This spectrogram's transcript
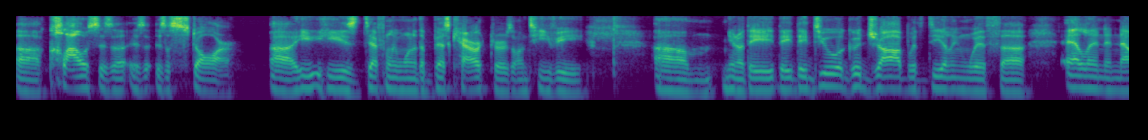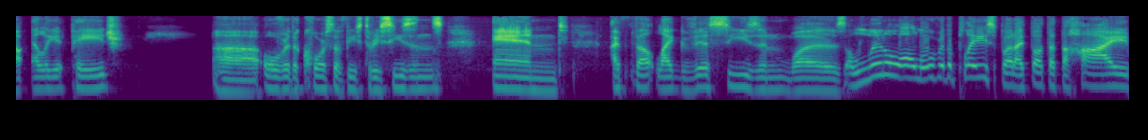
Uh, Klaus is a is a, is a star. Uh, he he is definitely one of the best characters on TV. Um, you know they, they they do a good job with dealing with uh, Ellen and now Elliot Page uh, over the course of these three seasons, and I felt like this season was a little all over the place, but I thought that the high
